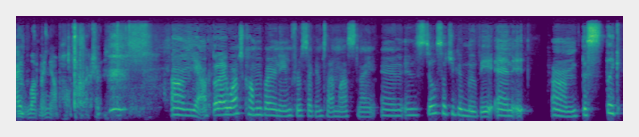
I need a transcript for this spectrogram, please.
I love my nail polish collection. um, yeah, but I watched Call Me by Your Name for a second time last night, and it is still such a good movie. And it, um, this like,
